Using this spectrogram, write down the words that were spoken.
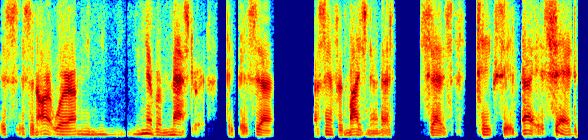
It's, it's an art where, I mean, you, you never master it. I think there's uh, a Sanford Meisner that says, takes it, uh, it said,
